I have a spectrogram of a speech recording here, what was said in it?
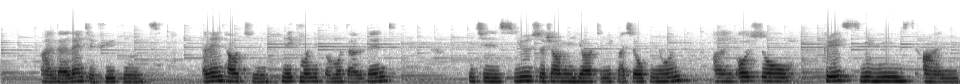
and I learned a few things. I learned how to make money from what I learned which is use social media to make myself known and also create CVs and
